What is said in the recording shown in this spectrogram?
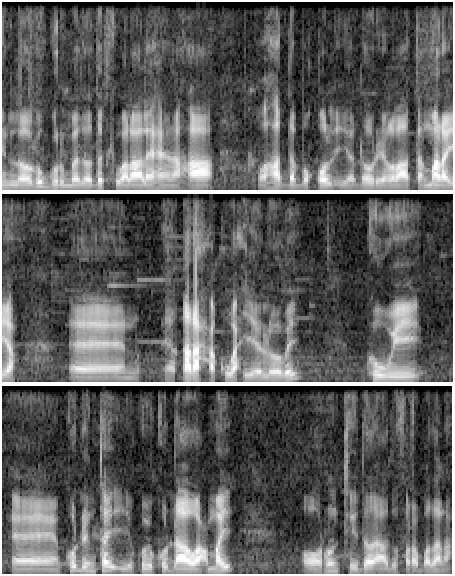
in loogu gurmado dadkii walaalaheen ahaa oo hadda boqol iyo dhowr iyo labaatan maraya qaraxa ku waxyeeloobay. Kuwii ku dhintay iyo kuwii ku dhaawacmay oo runtii dad aad u fara badanah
